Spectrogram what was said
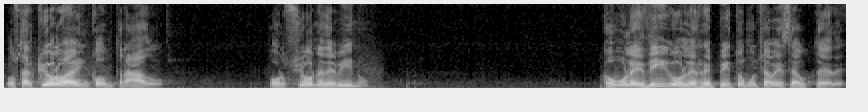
Los arqueólogos han encontrado porciones de vino. Como les digo, les repito muchas veces a ustedes,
